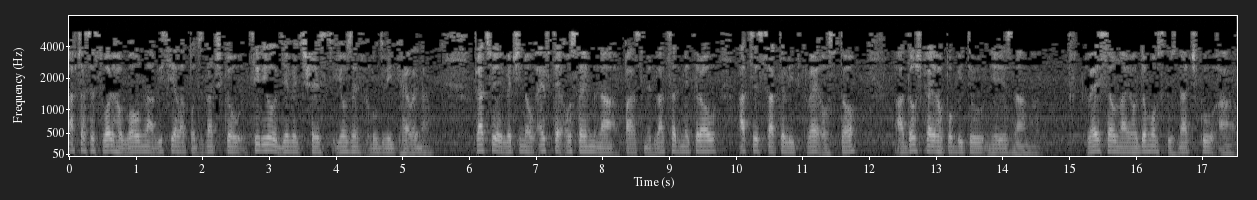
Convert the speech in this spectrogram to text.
a v čase svojho voľna vysiela pod značkou Cyril 96 Jozef Ludvík Helena. Pracuje väčšinou FT8 na pásme 20 metrov a cez satelit QO100 a dĺžka jeho pobytu nie je známa. QSL na jeho domovskú značku a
